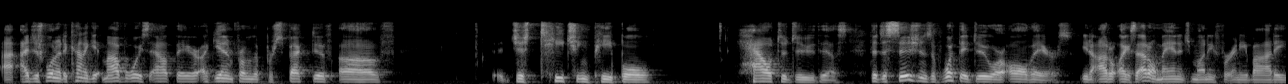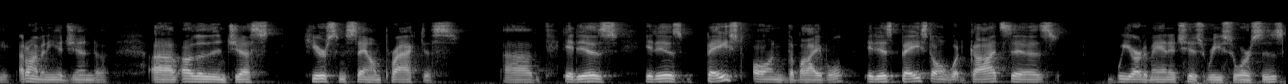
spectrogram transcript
I, I just wanted to kind of get my voice out there again from the perspective of just teaching people how to do this. The decisions of what they do are all theirs. You know, I don't like I said, I don't manage money for anybody. I don't have any agenda uh, other than just here's some sound practice. Uh, it is it is based on the Bible. It is based on what God says we are to manage His resources,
